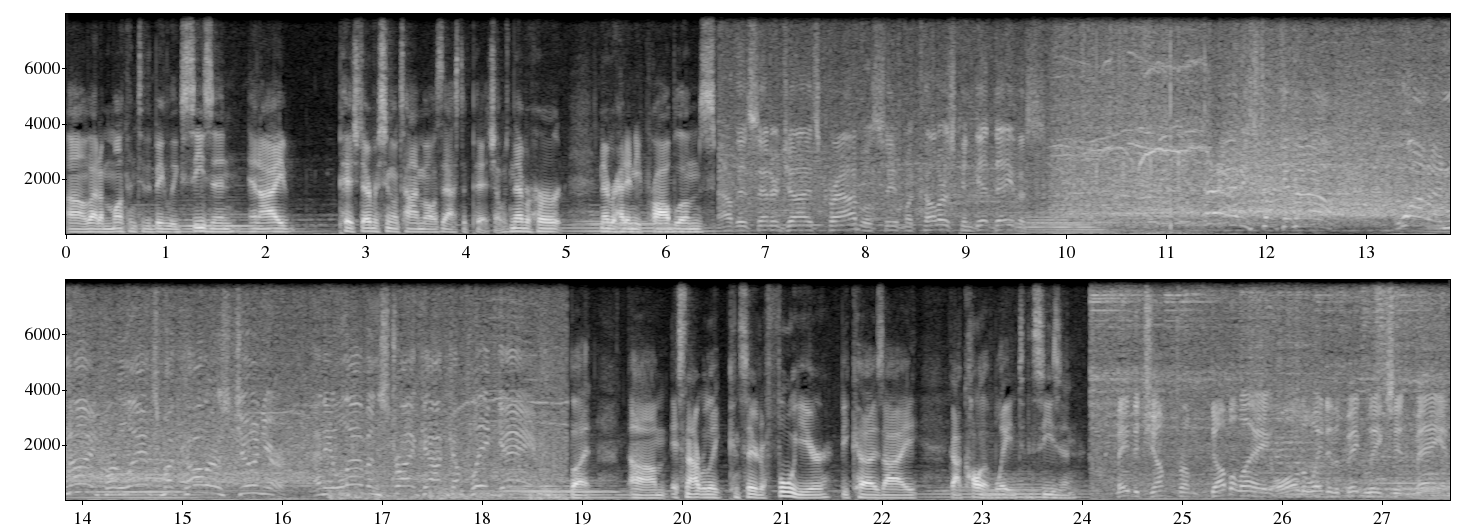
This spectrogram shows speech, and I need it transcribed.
uh, about a month into the big league season, and I pitched every single time I was asked to pitch. I was never hurt, never had any problems. Now this energized crowd, we'll see if McCullers can get Davis. And he struck him out. What a night for Lance McCullers Jr. An 11 strikeout complete game. But um, it's not really considered a full year because I got called up late into the season made the jump from double A all the way to the big leagues in May and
